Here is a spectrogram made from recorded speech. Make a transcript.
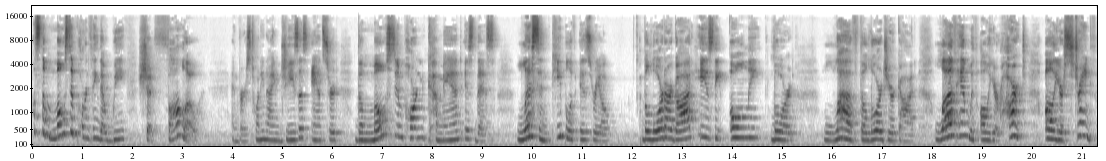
What's the most important thing that we should follow? And verse 29, Jesus answered, the most important command is this, Listen, people of Israel, the Lord our God, He is the only Lord. Love the Lord your God. Love Him with all your heart, all your strength,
